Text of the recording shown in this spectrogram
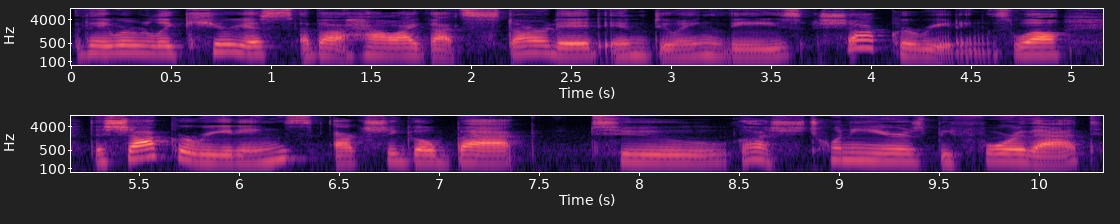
they were really curious about how I got started in doing these chakra readings. Well, the chakra readings actually go back to, gosh, 20 years before that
